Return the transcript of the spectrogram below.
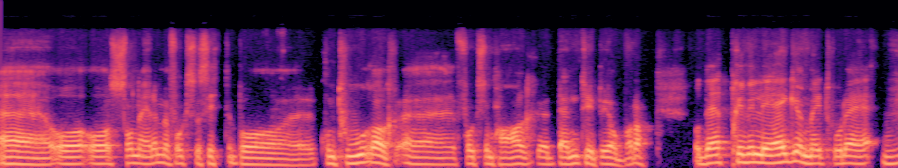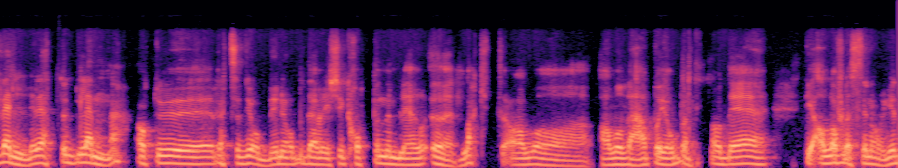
Eh, og, og, sånn er det med folk som sitter på eh, kontorer, eh, folk som har den type jobber. da. Og Det er et privilegium jeg tror det er veldig lett å glemme. At du rett og slett jobber i en jobb der ikke kroppen din blir ødelagt av å, av å, være på jobben. Og det, De aller fleste i Norge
